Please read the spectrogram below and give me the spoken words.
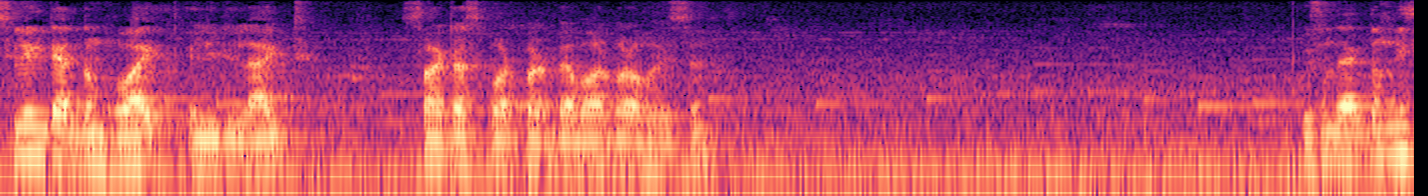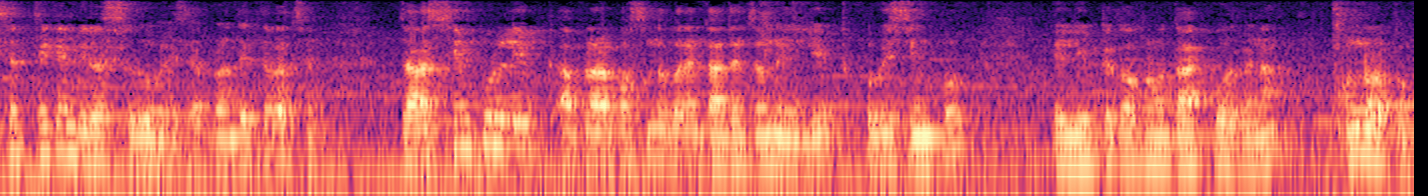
সিলিংটা একদম হোয়াইট এলইডি লাইট ছয়টা স্পট পার্ট ব্যবহার করা হয়েছে। খুব একদম নিচের থেকে মিরর শুরু হয়েছে, আপনারা দেখতে পাচ্ছেন? যারা সিম্পল লিফট আপনারা পছন্দ করেন, তাদের জন্য এই লিফট খুবই সিম্পল এই লিফটে কখনো দাগ পড়বে না, অন্যরকম।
